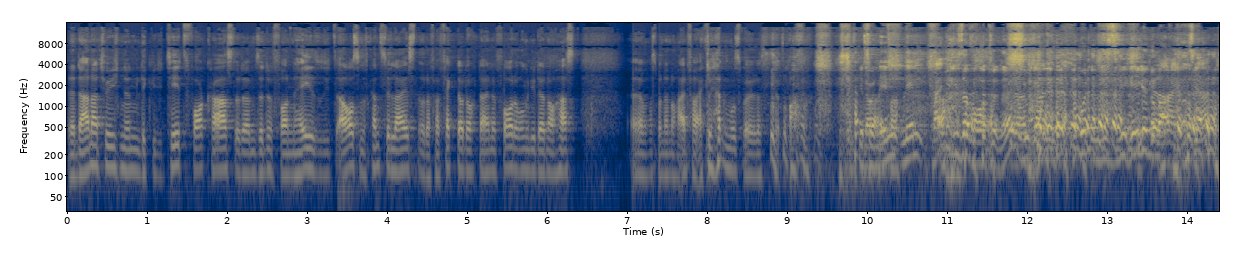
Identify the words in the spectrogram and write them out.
Wenn du da natürlich einen Liquiditätsforecast oder im Sinne von, hey, so sieht's aus und das kannst du dir leisten oder verfeckt doch deine Forderungen, die du noch hast, was man dann noch einfach erklären muss, weil das jetzt auch genau, nenn, nenn keine dieser Worte, ne? Gut, das ist die Regel Nummer eins, ja?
